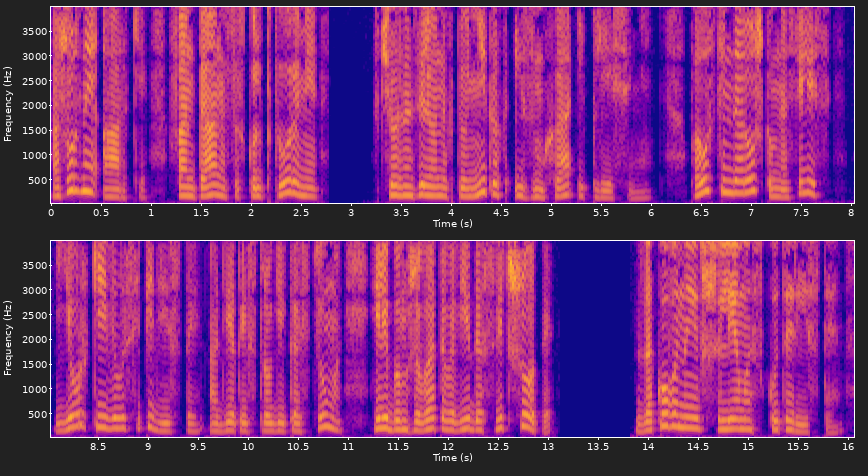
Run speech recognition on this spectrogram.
ажурные арки, фонтаны со скульптурами в черно-зеленых туниках из мха и плесени. По узким дорожкам носились юркие велосипедисты, одетые в строгие костюмы или бомжеватого вида свитшоты, закованные в шлемы скутеристы —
